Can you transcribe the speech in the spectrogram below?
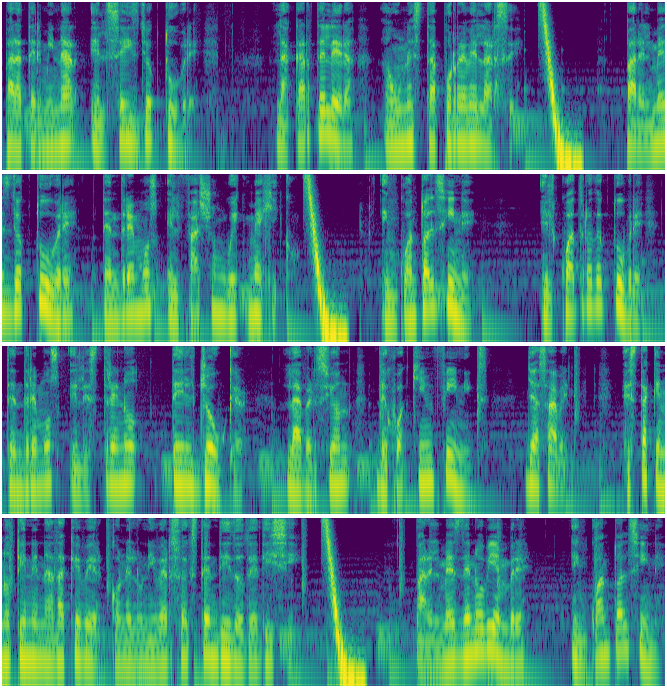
para terminar el 6 de octubre. La cartelera aún está por revelarse. Para el mes de octubre tendremos el Fashion Week México. En cuanto al cine, el 4 de octubre tendremos el estreno del Joker, la versión de Joaquín Phoenix. Ya saben, esta que no tiene nada que ver con el universo extendido de DC. Para el mes de noviembre, en cuanto al cine,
